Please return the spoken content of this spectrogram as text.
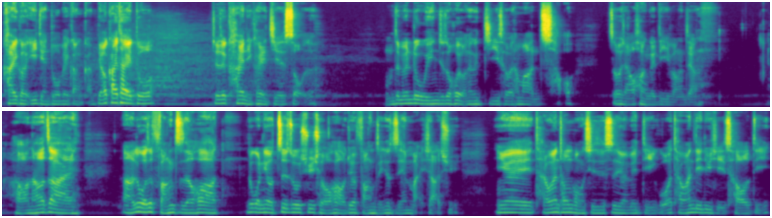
开个一点多倍杠杆，不要开太多，就是开你可以接受的。我们这边录音就是会有那个机车，他妈很吵，之后想要换个地方这样。好，然后再啊、如果是房子的话，如果你有自住需求的话，我觉得房子你就直接买下去，因为台湾通膨其实是有点被低估，台湾利率其实超低，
